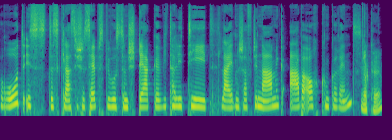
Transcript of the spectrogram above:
Rot ist das klassische Selbstbewusstsein, Stärke, Vitalität, Leidenschaft, Dynamik, aber auch Konkurrenz. Okay.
